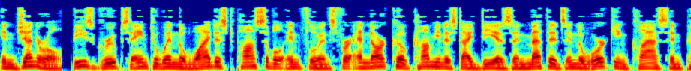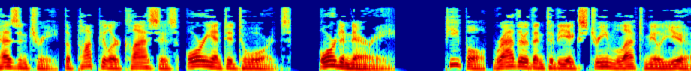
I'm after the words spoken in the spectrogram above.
In general, these groups aim to win the widest possible influence for anarcho-communist ideas and methods in the working class and peasantry, the popular classes, oriented towards ordinary people, rather than to the extreme left milieu.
